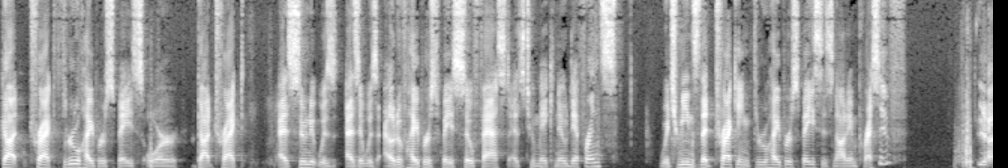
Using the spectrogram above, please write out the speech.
got tracked through hyperspace or got tracked as soon it was as it was out of hyperspace so fast as to make no difference, which means that tracking through hyperspace is not impressive. Yeah,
